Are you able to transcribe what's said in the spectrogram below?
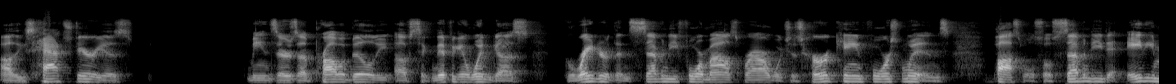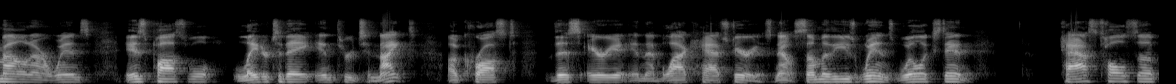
Uh, these hatched areas means there's a probability of significant wind gusts greater than 74 miles per hour, which is hurricane force winds possible. So 70 to 80 mile an hour winds is possible later today and through tonight across this area in that black hatched areas. Now, some of these winds will extend past Tulsa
